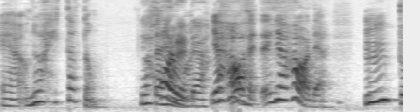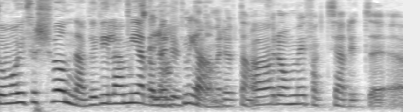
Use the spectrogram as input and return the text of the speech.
Eh, och nu har jag hittat dem. Jag har det. Jag har, jag har det. De var ju försvunna. Vi ville ha med skulle dem i rutan. med dem i rutan. Ja. För de är faktiskt jävligt eh,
